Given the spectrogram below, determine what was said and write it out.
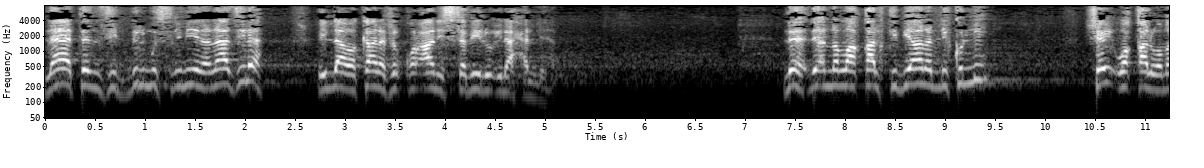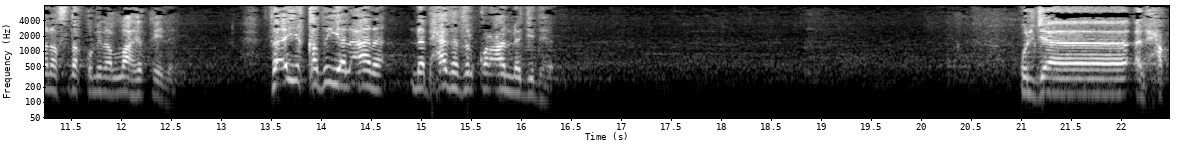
لا تنزل بالمسلمين نازلة إلا وكان في القرآن السبيل إلى حلها. ليه؟ لأن الله قال تبيانا لكل شيء وقال ومن أصدق من الله قيلا فأي قضية الآن نبحثها في القرآن نجدها؟ قل جاء الحق.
